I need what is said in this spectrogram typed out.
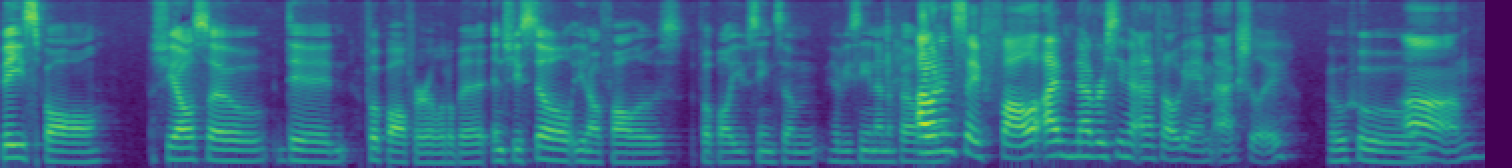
baseball, she also did football for a little bit, and she still, you know, follows football. You've seen some. Have you seen NFL? I wouldn't say follow. I've never seen an NFL game actually. Ooh. Um,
